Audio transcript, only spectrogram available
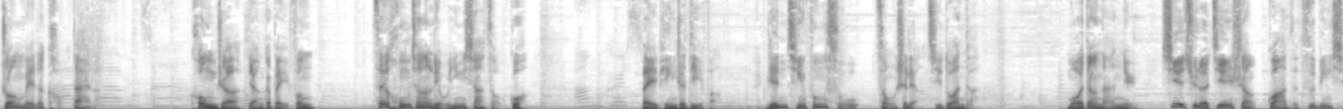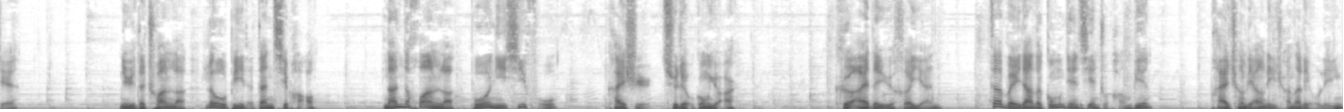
装煤的口袋了，空着两个背风，在红墙的柳荫下走过。北平这地方，人情风俗总是两极端的。摩登男女卸去了肩上挂的资兵鞋，女的穿了露臂的单旗袍，男的换了薄呢西服，开始去柳公园。可爱的玉和岩，在伟大的宫殿建筑旁边，排成两里长的柳林，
